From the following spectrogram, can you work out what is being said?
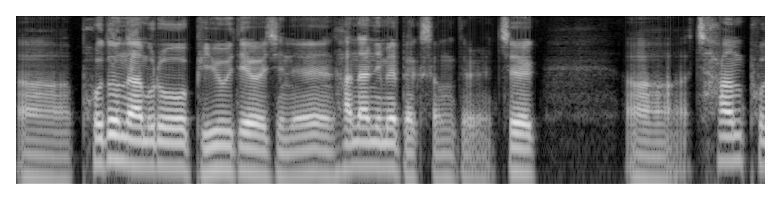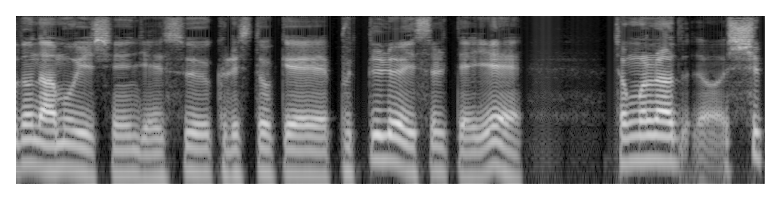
어, 포도나무로 비유되어지는 하나님의 백성들, 즉, 어, 참 포도나무이신 예수 그리스도께 붙들려 있을 때에 정말로 쉽,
